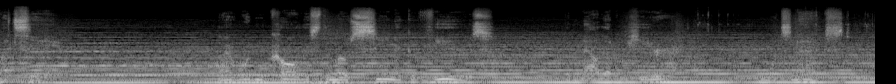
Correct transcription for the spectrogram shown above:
Let's see. I wouldn't call this the most scenic of views, but now that I'm here, what's next?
